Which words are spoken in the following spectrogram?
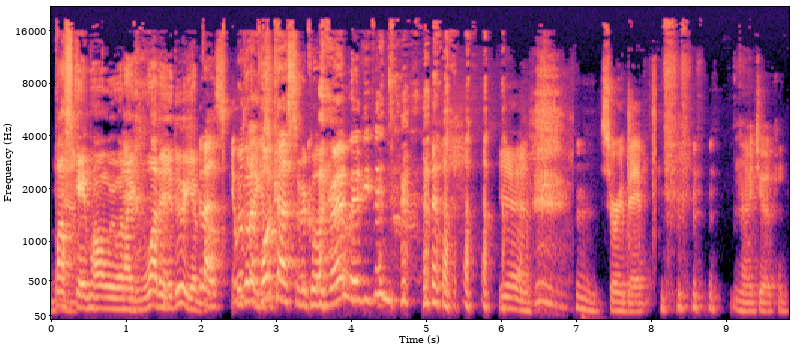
Bas Yeah. came home. We were like, "What are you doing here, Bas?" It We've got like a a- podcast to record, bro. Where have you been? Yeah. Hmm. Sorry, babe. No joking.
